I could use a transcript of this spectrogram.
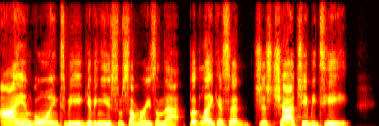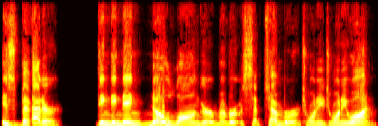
I am going to be giving you some summaries on that. But like I said, just ChatGPT is better. Ding, ding, ding. No longer. Remember, it was September of 2021.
